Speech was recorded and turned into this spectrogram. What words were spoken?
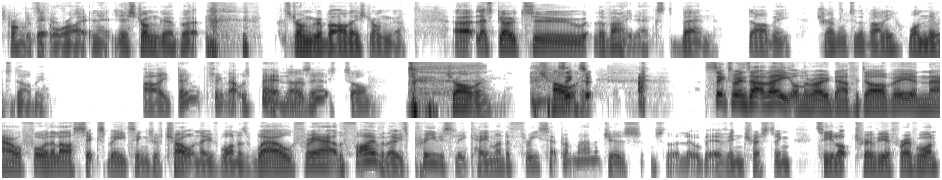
Stronger, bit together. all right in it. Yeah, stronger, but stronger, but are they stronger? Uh, let's go to the Valley next. Ben, Derby, travel to the Valley. 1 0 to Derby. I don't think that was Ben, No, was it? it's Tom. Charlton. Charlton. Six, six wins out of eight on the road now for Derby, and now four of the last six meetings with Charlton they've won as well. Three out of the five of those previously came under three separate managers. Just a little bit of interesting TLOP trivia for everyone.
